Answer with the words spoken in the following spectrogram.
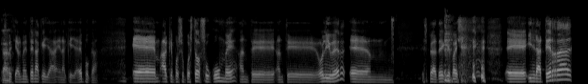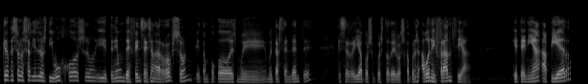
Claro. especialmente en aquella, en aquella época. Eh, al que, por supuesto, sucumbe ante, ante Oliver. eh, Espérate, ¿qué país? Eh, Inglaterra, creo que solo salían los dibujos y tenía un defensa que se llama Robson, que tampoco es muy, muy trascendente, que se reía, por supuesto, de los japoneses. Ah, bueno, y Francia, que tenía a Pierre,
